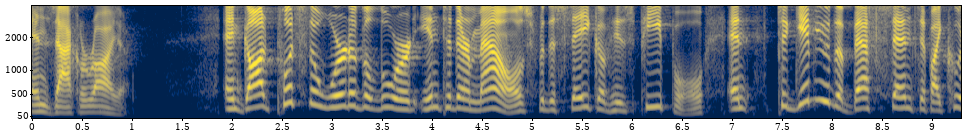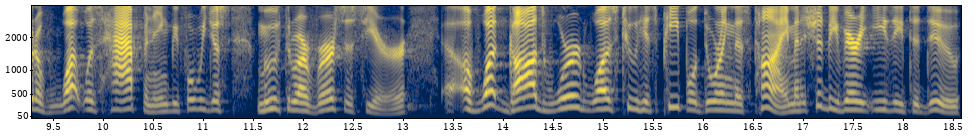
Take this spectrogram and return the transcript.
and Zechariah. And God puts the word of the Lord into their mouths for the sake of his people. And to give you the best sense, if I could, of what was happening before we just move through our verses here, uh, of what God's word was to his people during this time, and it should be very easy to do.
